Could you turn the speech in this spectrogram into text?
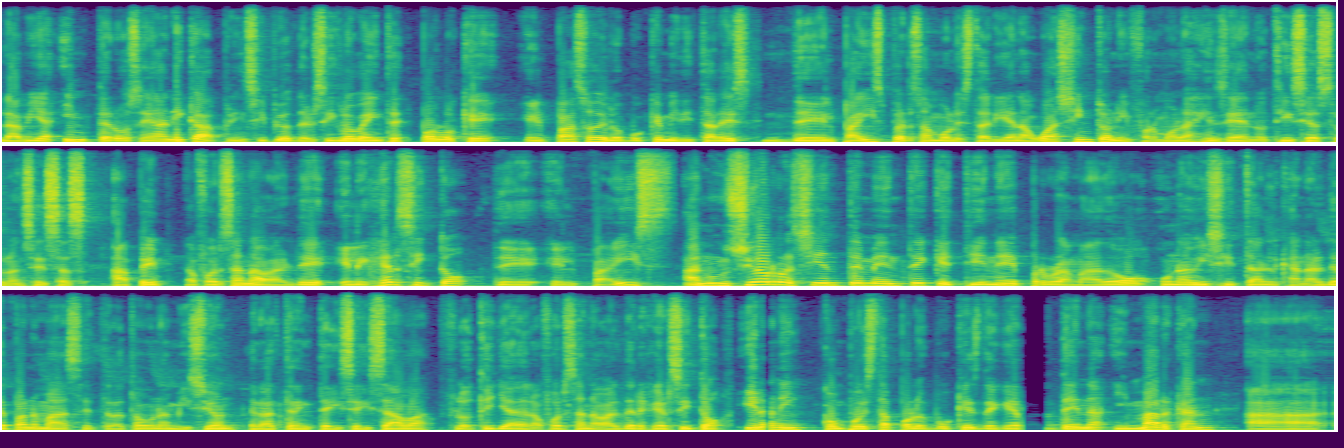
la vía interoceánica a principios del siglo XX, por lo que el paso de los buques militares del país persa molestarían a Washington, informó la agencia de noticias francesas AP. La Fuerza Naval del Ejército del país anunció recientemente que tiene programado una visita al Canal de Panamá. Se trata de una misión de la 36 Flotilla de la Fuerza Naval del Ejército iraní, compuesta por los buques de guerra Dena y Markan, ha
